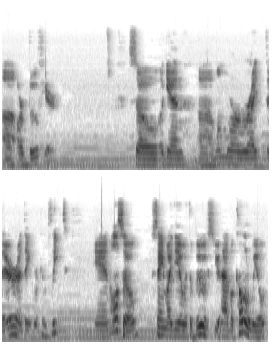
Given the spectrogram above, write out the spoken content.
uh, our booth here. So again, uh, one more right there, I think we're complete. And also, same idea with the booths, you have a color wheel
